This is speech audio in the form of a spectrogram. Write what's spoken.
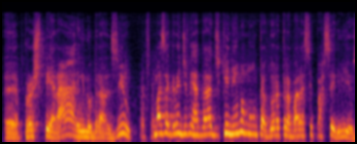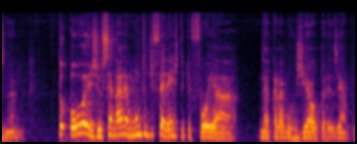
é, prosperarem no Brasil, Perfeito. mas a grande verdade é que nenhuma montadora trabalha sem parcerias. Né? Hoje o cenário é muito diferente do que foi a, na época da Gurgel, por exemplo.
